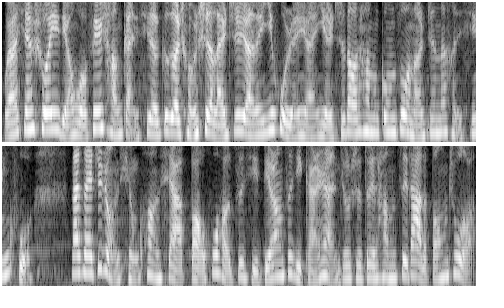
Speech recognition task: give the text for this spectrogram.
我要先说一点，我非常感谢各个城市来支援的医护人员，也知道他们工作呢真的很辛苦。那在这种情况下，保护好自己，别让自己感染，就是对他们最大的帮助了。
